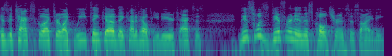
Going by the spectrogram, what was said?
is a tax collector like we think of. They kind of help you do your taxes. This was different in this culture and society.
